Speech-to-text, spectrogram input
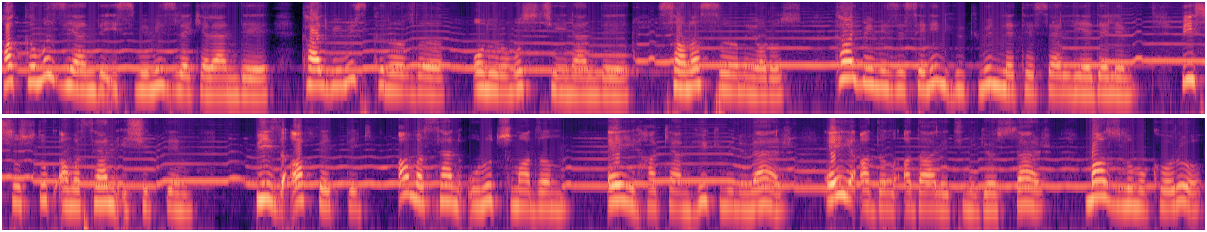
Hakkımız yendi, ismimiz lekelendi. Kalbimiz kırıldı, onurumuz çiğnendi. Sana sığınıyoruz. Kalbimizi senin hükmünle teselli edelim. Biz sustuk ama sen işittin. Biz affettik ama sen unutmadın. Ey hakem hükmünü ver. Ey adıl adaletini göster. Mazlumu koru.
